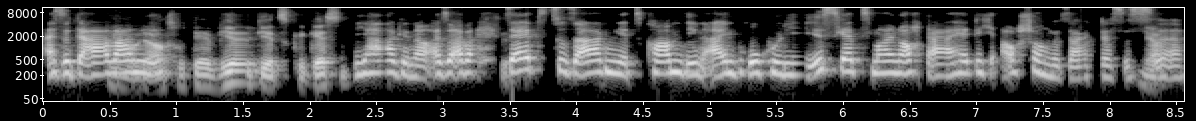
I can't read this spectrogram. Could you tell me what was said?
also da genau, war mir. So, der wird jetzt gegessen. Ja, genau. Also, aber selbst zu sagen, jetzt komm, den einen Brokkoli ist jetzt mal noch, da hätte ich auch schon gesagt, das ist, ja. äh,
